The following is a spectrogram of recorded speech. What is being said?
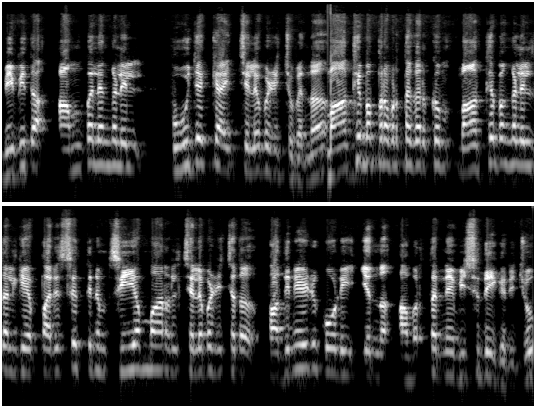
വിവിധ അമ്പലങ്ങളിൽ പൂജയ്ക്കായി ചെലവഴിച്ചുവെന്ന്. മാധ്യമപ്രവർത്തകർക്കും മാധ്യമങ്ങളിൽ നൽകിയ പരസ്യത്തിനും സി എം ആർ ചെലവഴിച്ചത് പതിനേഴ് കോടി എന്ന് അവർ തന്നെ വിശദീകരിച്ചു.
